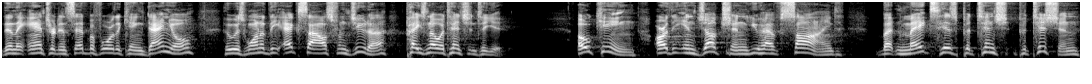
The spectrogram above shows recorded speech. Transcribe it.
Then they answered and said before the king, Daniel, who is one of the exiles from Judah, pays no attention to you. O king, are the injunction you have signed, but makes his petition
